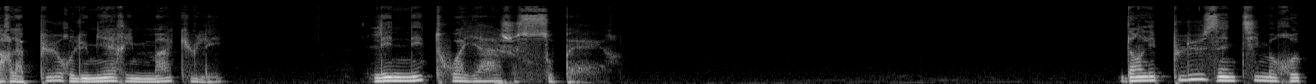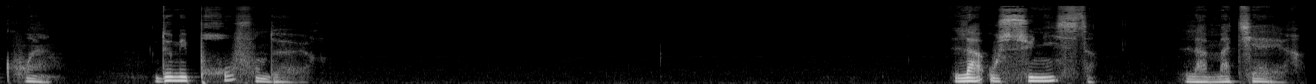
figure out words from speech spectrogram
Par la pure lumière immaculée, les nettoyages s'opèrent. Dans les plus intimes recoins de mes profondeurs, là où s'unissent la matière,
